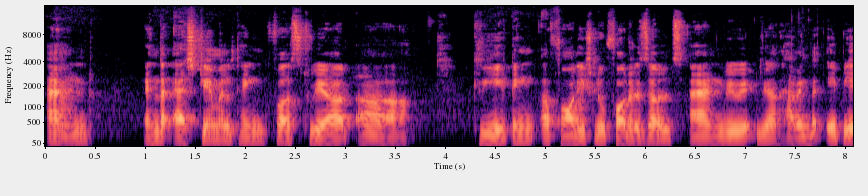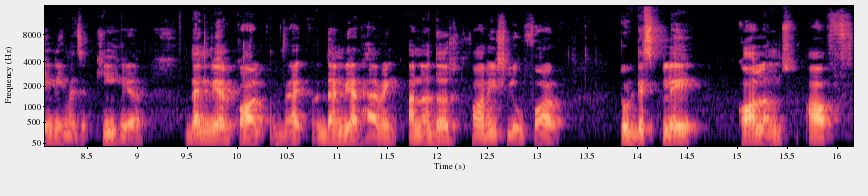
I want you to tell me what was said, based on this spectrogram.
And in the html thing first we are uh, creating a for each loop for results and we, we are having the API name as a key here. Then we are call then we are having another for each loop for to display columns of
